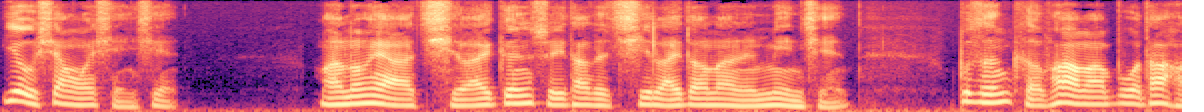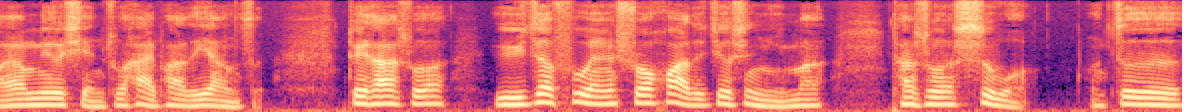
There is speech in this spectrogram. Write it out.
又向我显现。玛诺亚起来跟随他的妻来到那人面前，不是很可怕吗？不过他好像没有显出害怕的样子，对他说：“与这妇人说话的就是你吗？”他说：“是我。”这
